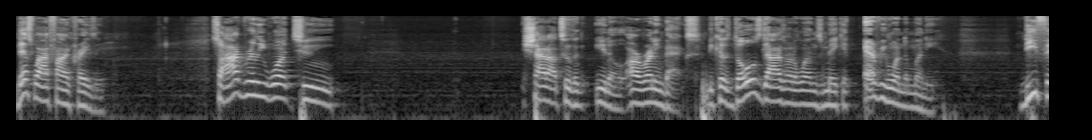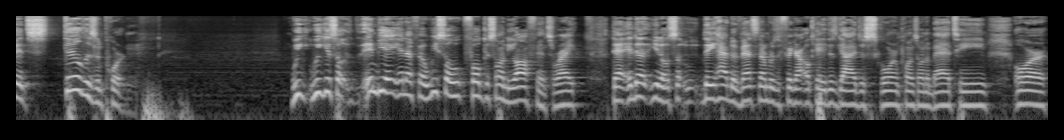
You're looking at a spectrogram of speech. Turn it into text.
That's why I find crazy. So I really want to shout out to the you know our running backs because those guys are the ones making everyone the money. Defense still is important. We we get so NBA NFL we so focus on the offense right that it does you know so they have the advanced numbers to figure out okay this guy just scoring points on a bad team or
